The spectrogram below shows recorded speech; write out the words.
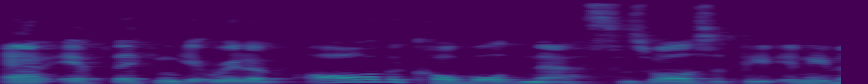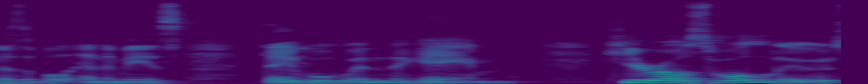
And if they can get rid of all the kobold nests, as well as defeat any visible enemies, they will win the game. Heroes will lose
